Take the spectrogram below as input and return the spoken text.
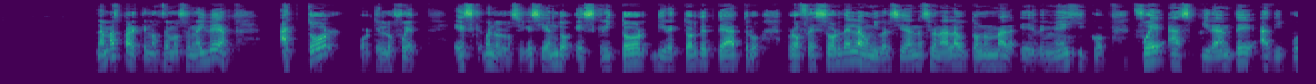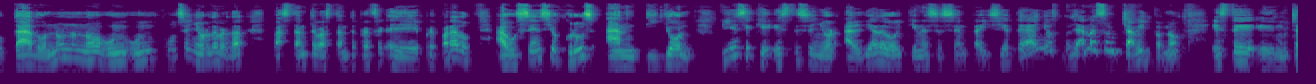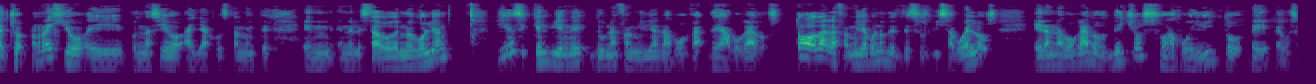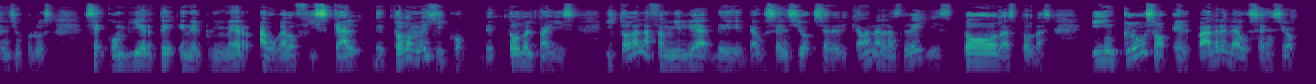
nada más para que nos demos una idea. Actor, porque lo fue es, bueno, lo sigue siendo, escritor, director de teatro, profesor de la Universidad Nacional Autónoma eh, de México, fue aspirante a diputado, no, no, no, un, un, señor de verdad bastante, bastante eh, preparado. Ausencio Cruz Antillón. Fíjense que este señor al día de hoy tiene 67 años, pues ya no es un chavito, ¿no? Este eh, muchacho regio, pues nacido allá justamente en, en, el estado de Nuevo León. Fíjense que él viene de una familia de, de abogados. Toda la familia familia, bueno, desde sus bisabuelos eran abogados. De hecho, su abuelito de, Ausencio Cruz se convierte en el primer abogado fiscal de todo México, de todo el país. Y toda la familia de, de Ausencio se dedicaban a las leyes, todas, todas. Incluso el padre de Ausencio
